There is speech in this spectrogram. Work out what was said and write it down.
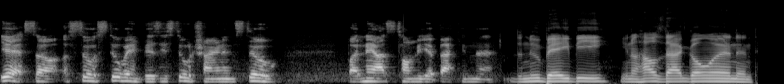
yeah, so I've still still been busy, still training, still. But now it's time to get back in there. The new baby, you know, how's that going? And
